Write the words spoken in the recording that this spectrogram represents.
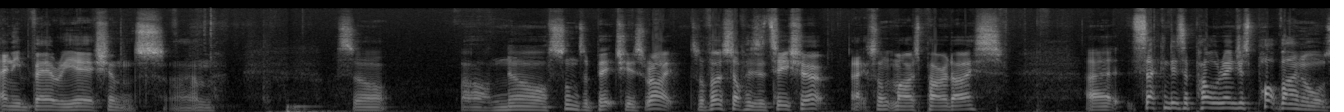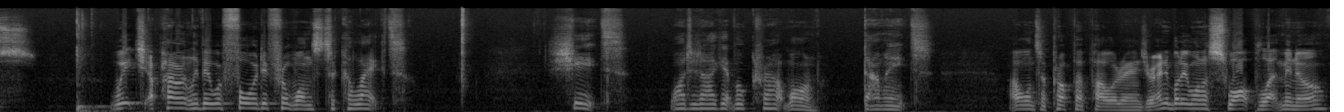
any variations. Um, so, oh no, sons of bitches. Right, so first off is a t-shirt. Excellent, Mars Paradise. Uh, second is a Power Rangers pop vinyls which apparently there were four different ones to collect. Shit. Why did I get the crap one? Damn it. I want a proper Power Ranger. Anybody want to swap, let me know.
